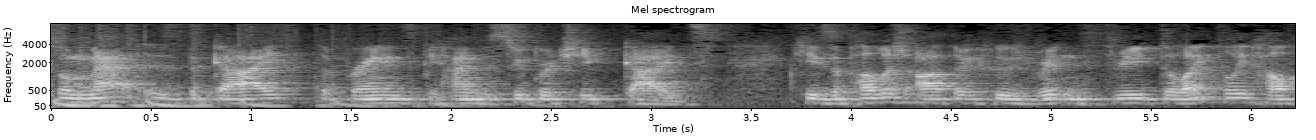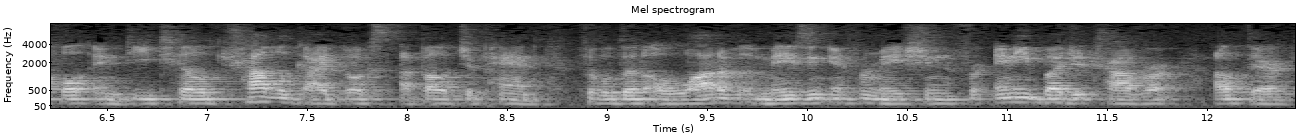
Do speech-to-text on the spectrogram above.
So Matt is the guy, the brains behind the super cheap guides. He's a published author who's written three delightfully helpful and detailed travel guidebooks about Japan, filled with a lot of amazing information for any budget traveler out there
